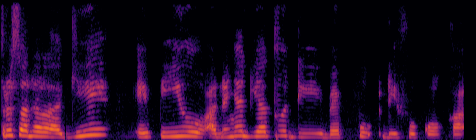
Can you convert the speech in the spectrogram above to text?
Terus ada lagi APU adanya dia tuh di Beppu di Fukuoka.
